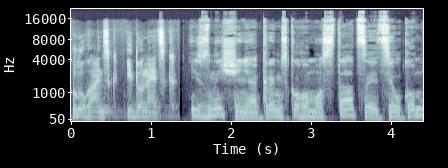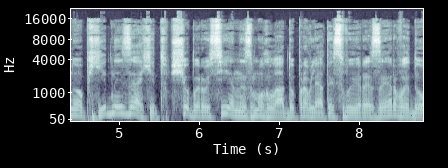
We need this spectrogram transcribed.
Луганськ і Донецьк. І знищення Кримського моста це цілком необхідний захід, щоби Росія не змогла доправляти свої резерви до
